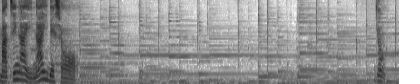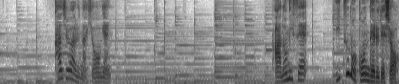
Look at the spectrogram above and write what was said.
間違いないでしょう。4カジュアルな表現。あの店いつも混んでるでしょ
